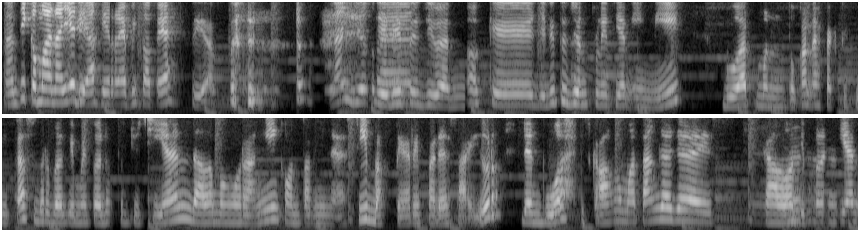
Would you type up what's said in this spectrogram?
Nanti ke mananya di akhir episode ya. Siap. Lanjut. jadi tujuan, oke, jadi tujuan penelitian ini buat menentukan efektivitas berbagai metode pencucian dalam mengurangi kontaminasi bakteri pada sayur dan buah di skala rumah tangga, guys. Kalau di hmm. penelitian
